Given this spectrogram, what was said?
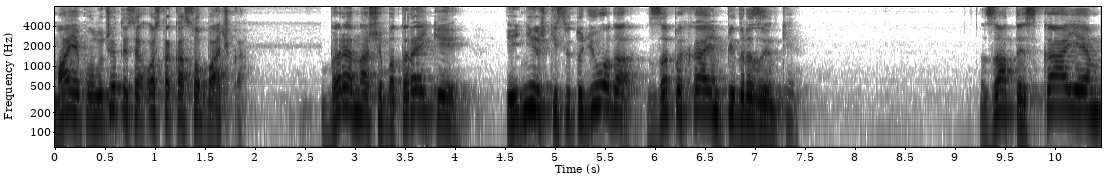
має получитися ось така собачка. Беремо наші батарейки і ніжки світодіода запихаємо під резинки. Затискаємо.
